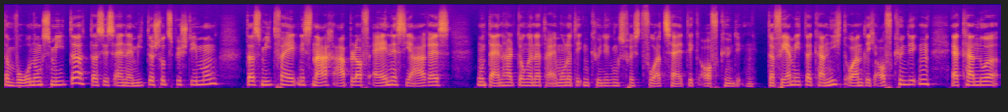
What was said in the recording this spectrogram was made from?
der Wohnungsmieter, das ist eine Mieterschutzbestimmung, das Mietverhältnis nach Ablauf eines Jahres unter Einhaltung einer dreimonatigen Kündigungsfrist vorzeitig aufkündigen. Der Vermieter kann nicht ordentlich aufkündigen, er kann nur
